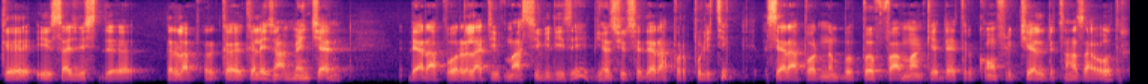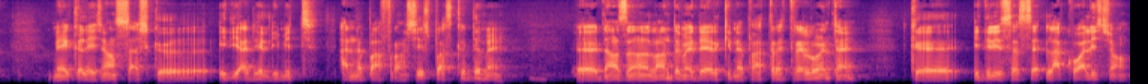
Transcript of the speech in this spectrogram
Qu'il s'agisse de que les gens maintiennent des rapports relativement civilisés. Bien sûr, c'est des rapports politiques. Ces rapports ne peuvent pas manquer d'être conflictuels de temps à autre, mais que les gens sachent qu'il y a des limites à ne pas franchir parce que demain, euh, dans un lendemain d'air qui n'est pas très très lointain, que Idrissa Seck, la coalition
